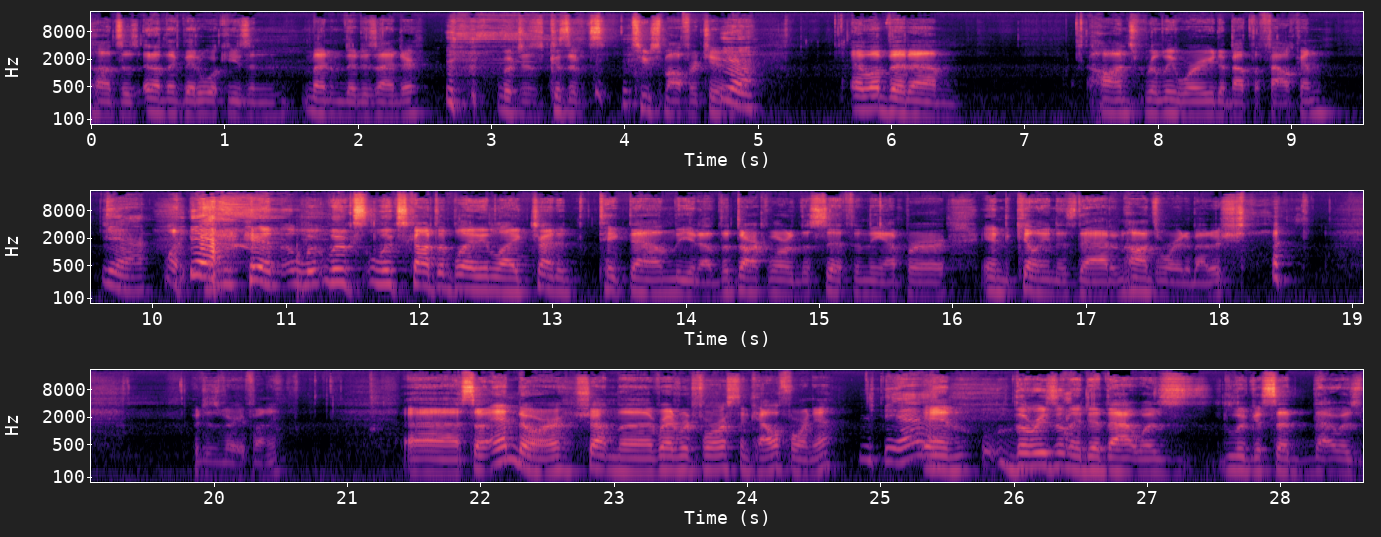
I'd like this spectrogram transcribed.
Han says, "I don't think that Wookiees and men they designed her," which is because it's too small for Chewie. yeah. I love that um, Han's really worried about the Falcon. Yeah. Yeah. and Luke's Luke's contemplating like trying to take down the you know the Dark Lord, the Sith, and the Emperor, and killing his dad, and Han's worried about his ship, which is very funny. Uh, so Endor shot in the redwood forest in California, Yeah. and the reason they did that was Lucas said that was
